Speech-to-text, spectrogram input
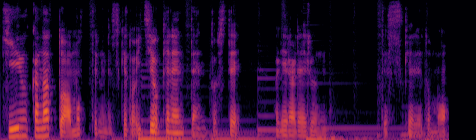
杞憂かなとは思ってるんですけど、一応懸念点として挙げられるんですけれども、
